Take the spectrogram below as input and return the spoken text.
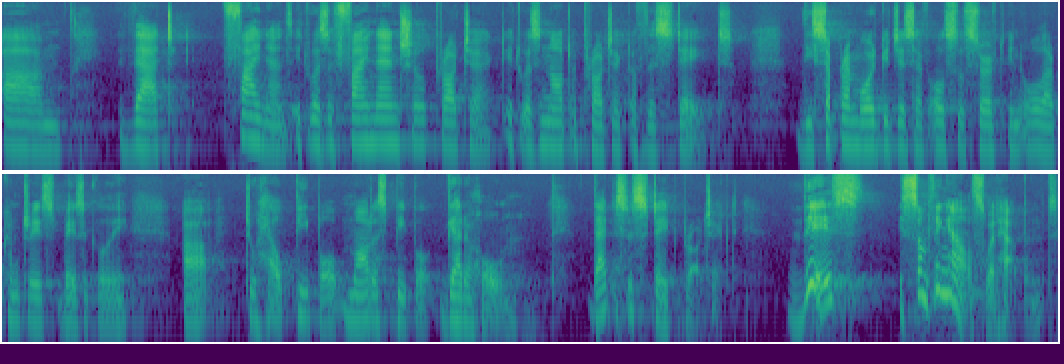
um, that finance. It was a financial project. It was not a project of the state. The subprime mortgages have also served in all our countries, basically, uh, to help people, modest people, get a home. That is a state project. This is something else, what happened.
